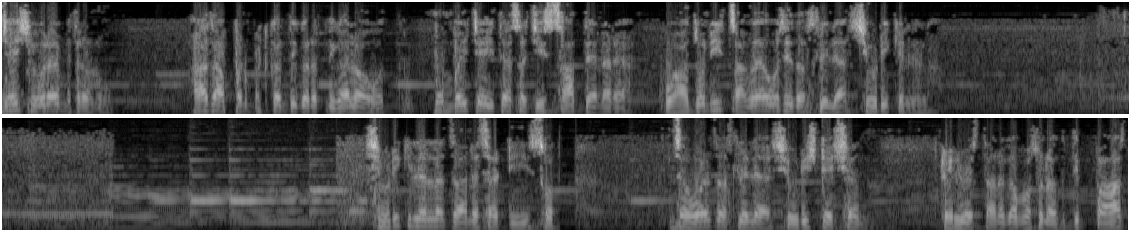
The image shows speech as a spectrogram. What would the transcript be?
जय शिवराय मित्रांनो. आज आपण भटकंती करत निघालो आहोत. मुंबईच्या इतिहासाची साथ देणाऱ्या व अजूनही चांगल्या अवस्थेत असलेल्या शिवडी किल्ल्याला. शिवडी किल्ल्याला जाण्यासाठी स्वतः जवळच असलेल्या शिवडी स्टेशन रेल्वे स्थानकापासून अगदी पाच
